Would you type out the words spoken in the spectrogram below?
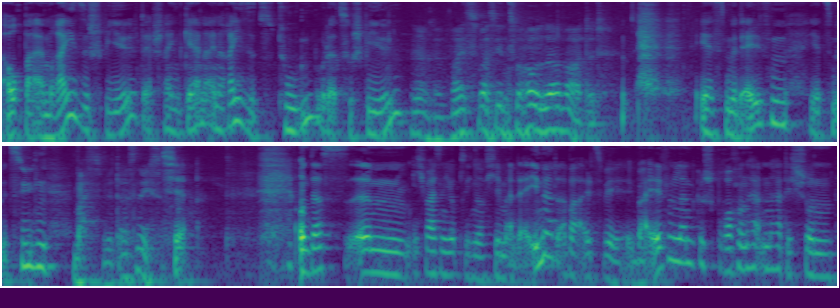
auch bei einem Reisespiel, der scheint gerne eine Reise zu tun oder zu spielen. Ja, der weiß, was ihn zu Hause erwartet. Erst mit Elfen, jetzt mit Zügen. Was wird als nächstes? Tja. Und das, ähm, ich weiß nicht, ob sich noch jemand erinnert, aber als wir über Elfenland gesprochen hatten, hatte ich schon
